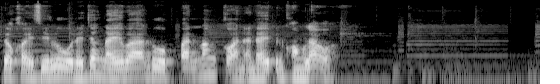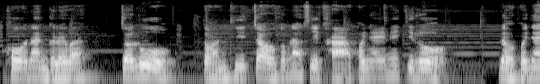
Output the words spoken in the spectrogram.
แล้วข่อยสิรู้ได้จังไดว่ารูปปั้นมังกรอันใดเป็นของเล่าโคนั่นก็เลยว่า เจ้ารู้ตอนที่เจ้ากำลังสิขาพ่อใหญ่เนจิโร่ แล้วพ่อใหญ่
